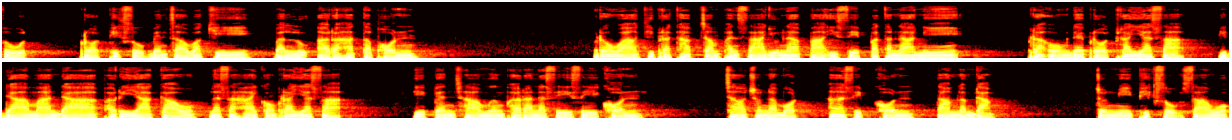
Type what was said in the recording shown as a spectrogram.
สูตร โปรดภิกษุเบญจวัคคีบรรลุอรหัตผล ระหว่างที่ประทับจำพรรษาอยู่หน้าป่าอิสิปตนานี้ พระองค์ได้โปรดพระยาศะ บิดามารดาภริยาเก่าและสหายของพระยศะที่เป็นชาวเมืองพาราณสีสี่คน ชาวชนบทห้าสิบคนตามลำดับ จนมีภิกษุสาวก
